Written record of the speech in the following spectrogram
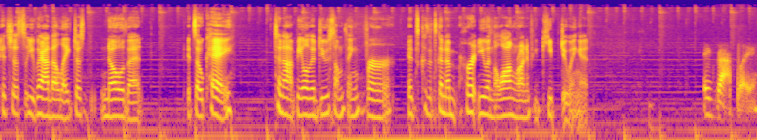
it's just you got to like just know that it's okay to not be able to do something for it's cuz it's going to hurt you in the long run if you keep doing it. Exactly.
